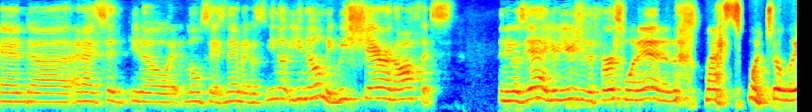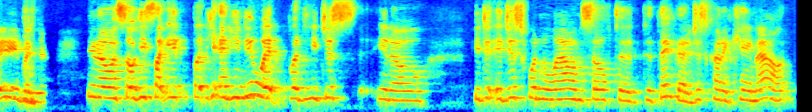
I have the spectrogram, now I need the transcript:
And, uh, and I said, you know, I won't say his name. I goes, you know, you know me, we share an office. And he goes, yeah, you're usually the first one in and the last one to leave. And you're, you know, so he's like, but, and he knew it, but he just, you know, he it just wouldn't allow himself to, to think that it just kind of came out.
